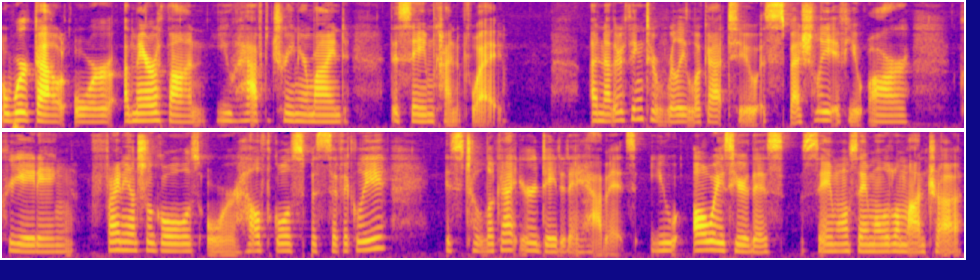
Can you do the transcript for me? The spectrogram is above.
a workout or a marathon. You have to train your mind the same kind of way. Another thing to really look at too, especially if you are creating financial goals or health goals specifically is to look at your day to day habits. You always hear this same old, same old little mantra,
